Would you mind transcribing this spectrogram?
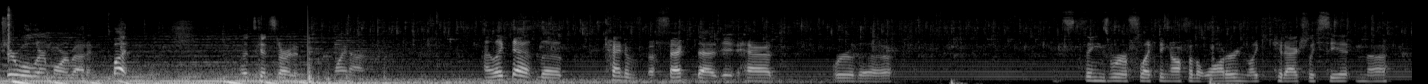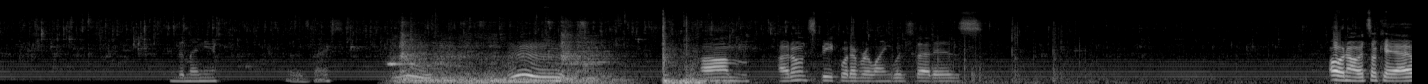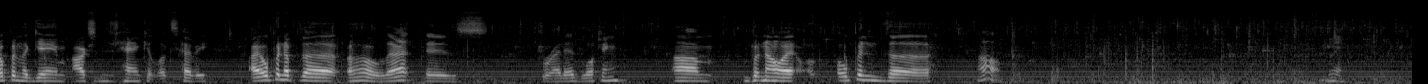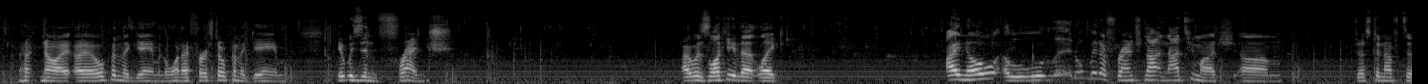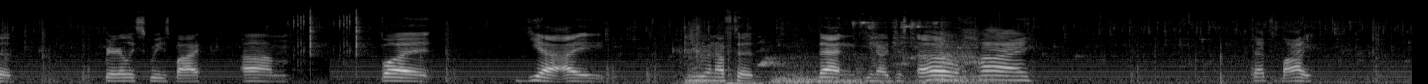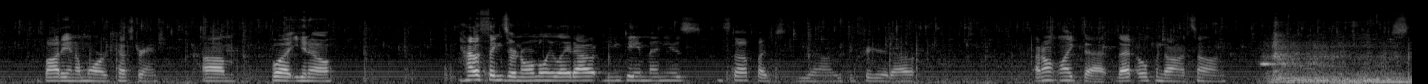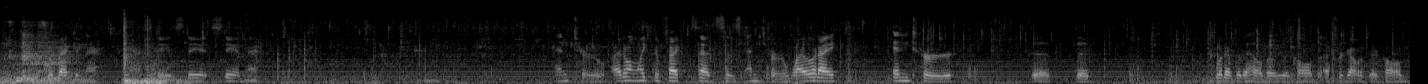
Sure, we'll learn more about it, but let's get started. Why not? I like that the kind of effect that it had, where the things were reflecting off of the water, and like you could actually see it in the in the menu. That was nice. Ooh. Ooh. Um, I don't speak whatever language that is. Oh no, it's okay. I opened the game. Oxygen tank, it looks heavy. I opened up the... Oh, that is dreaded looking. Um, but no, I opened the... Oh. Yeah. no, I, I opened the game, and when I first opened the game, it was in French. I was lucky that, like, I know a little bit of French, not not too much, um, just enough to barely squeezed by. Um, but yeah, I knew enough to that, and you know, just oh hi, that's body, body in a more range. Um, but you know how things are normally laid out in game menus and stuff. I just you know you can figure it out. I don't like that. That opened on its own. Just go back in there. Stay, stay, stay in there. Enter. I don't like the fact that that says enter. Why would I enter the, the, whatever the hell those are called. I forgot what they're called.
